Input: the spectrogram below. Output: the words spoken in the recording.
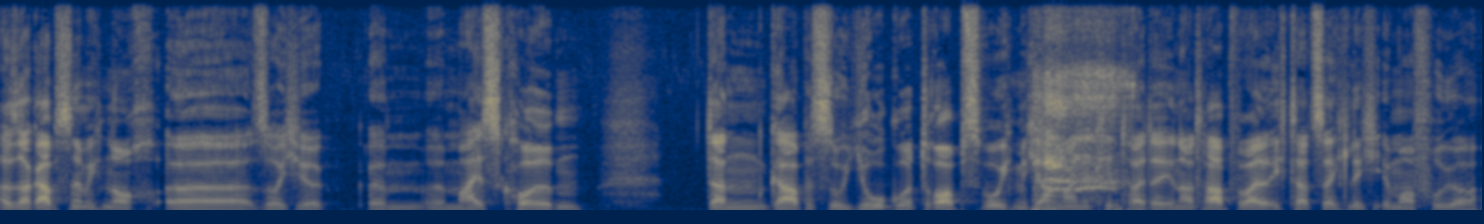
Also da gab es nämlich noch äh, solche ähm, äh, Maiskolben. Dann gab es so Joghurt-Drops, wo ich mich an meine Kindheit erinnert habe, weil ich tatsächlich immer früher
